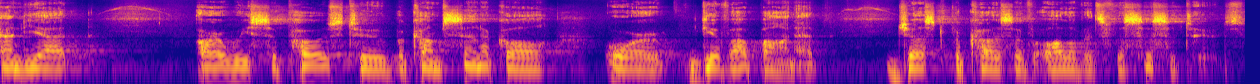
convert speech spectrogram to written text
And yet, are we supposed to become cynical or give up on it just because of all of its vicissitudes?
